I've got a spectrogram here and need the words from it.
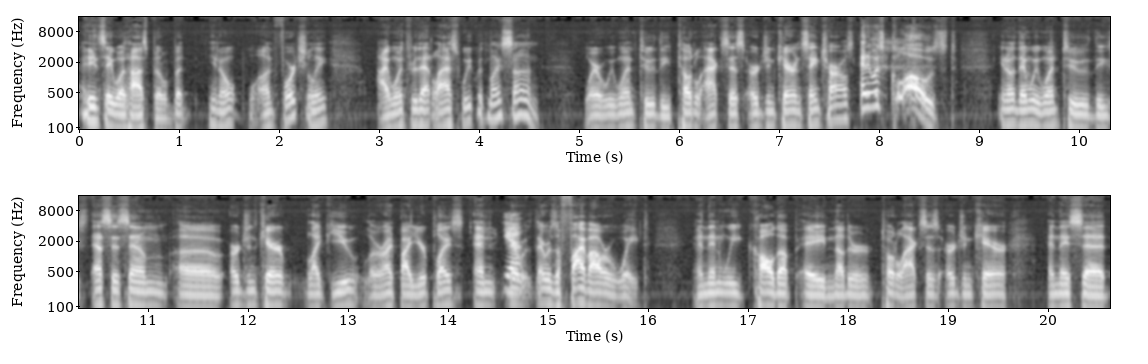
I didn't say what hospital, but you know, unfortunately, I went through that last week with my son, where we went to the Total Access Urgent Care in St. Charles, and it was closed. You know, then we went to the SSM uh, urgent care, like you, right by your place, and Yeah. there, there was a five-hour wait. And then we called up another Total Access urgent care, and they said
